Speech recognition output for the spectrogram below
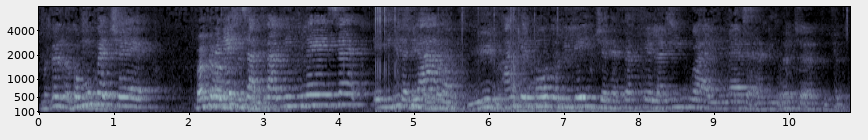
Magari Comunque c'è differenza tra l'inglese e l'italiano, anche il modo di leggere perché la lingua è diversa. Certo, certo, certo.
